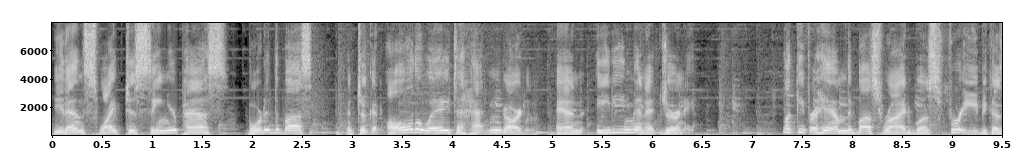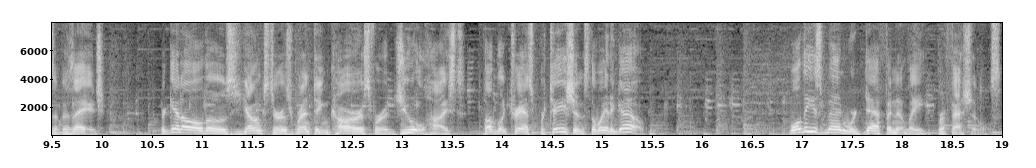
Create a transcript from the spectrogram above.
He then swiped his senior pass, boarded the bus, and took it all the way to Hatton Garden, an 80-minute journey. Lucky for him, the bus ride was free because of his age. Forget all those youngsters renting cars for a jewel heist. Public transportation's the way to go. While these men were definitely professionals,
